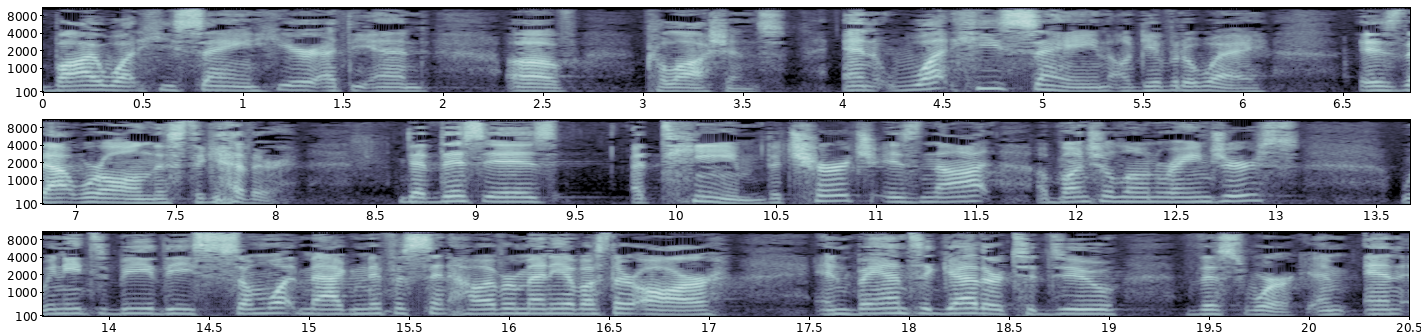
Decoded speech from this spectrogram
by what he's saying here at the end of Colossians? And what he's saying, I'll give it away, is that we're all in this together. That this is a team. The church is not a bunch of lone rangers. We need to be the somewhat magnificent, however many of us there are, and band together to do this work. And, and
